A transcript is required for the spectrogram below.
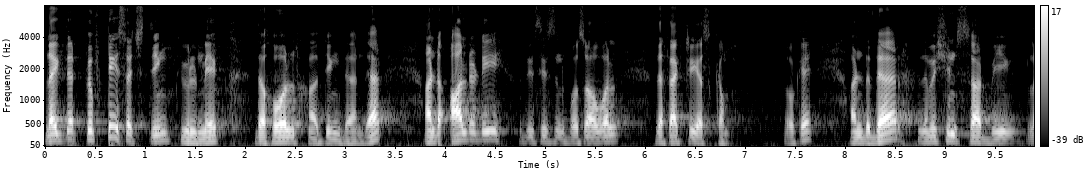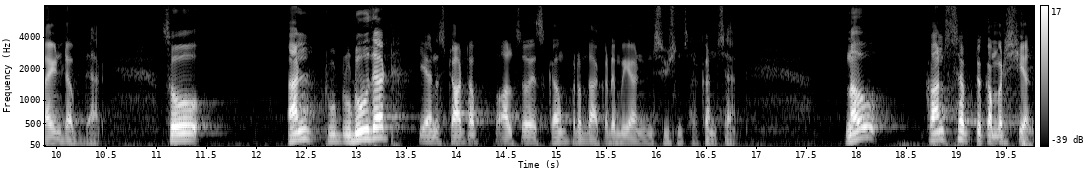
like that 50 such thing will make the whole uh, thing done there. And already this is in Bhusawal, the factory has come. Okay? And there the machines are being lined up there. So, and to, to do that, yeah, and startup also has come from the academia and institutions are concerned. Now, concept to commercial.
